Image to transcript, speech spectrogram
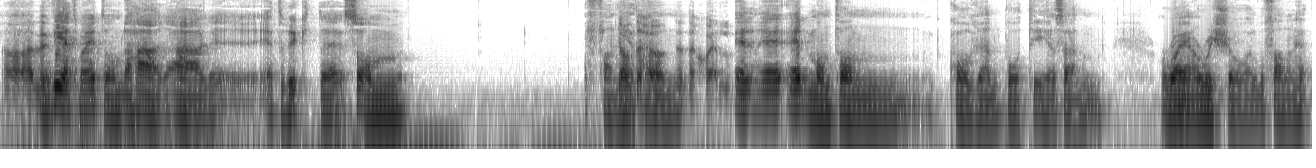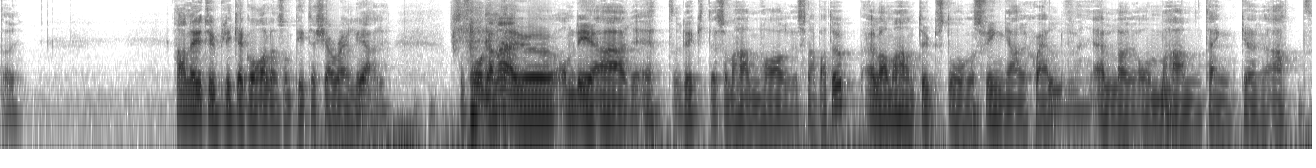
ja, Nu det, vet man ju inte om det här är ett rykte som... Vad fan jag har inte hört han? detta själv. Ed- Edmonton-korren på TSN. Ryan Rishow eller vad fan han heter. Han är ju typ lika galen som Peter Chiarelli är. Så frågan är ju om det är ett rykte som han har snappat upp eller om han typ står och svingar själv. Eller om han tänker att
